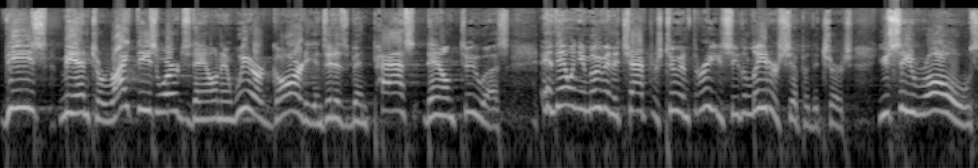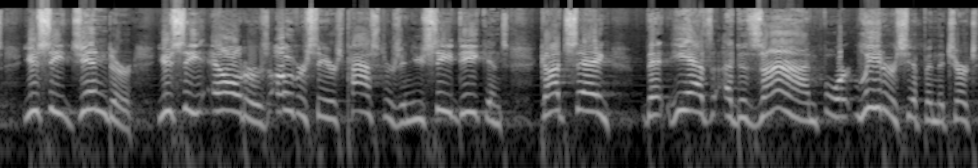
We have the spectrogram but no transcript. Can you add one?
these men to write these words down, and we are guardians. It has been passed down to us. And then when you move into chapters 2 and 3, you see the leadership of the church. You see roles, you see gender, you see elders, overseers, pastors, and you see deacons. God saying, that he has a design for leadership in the church.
